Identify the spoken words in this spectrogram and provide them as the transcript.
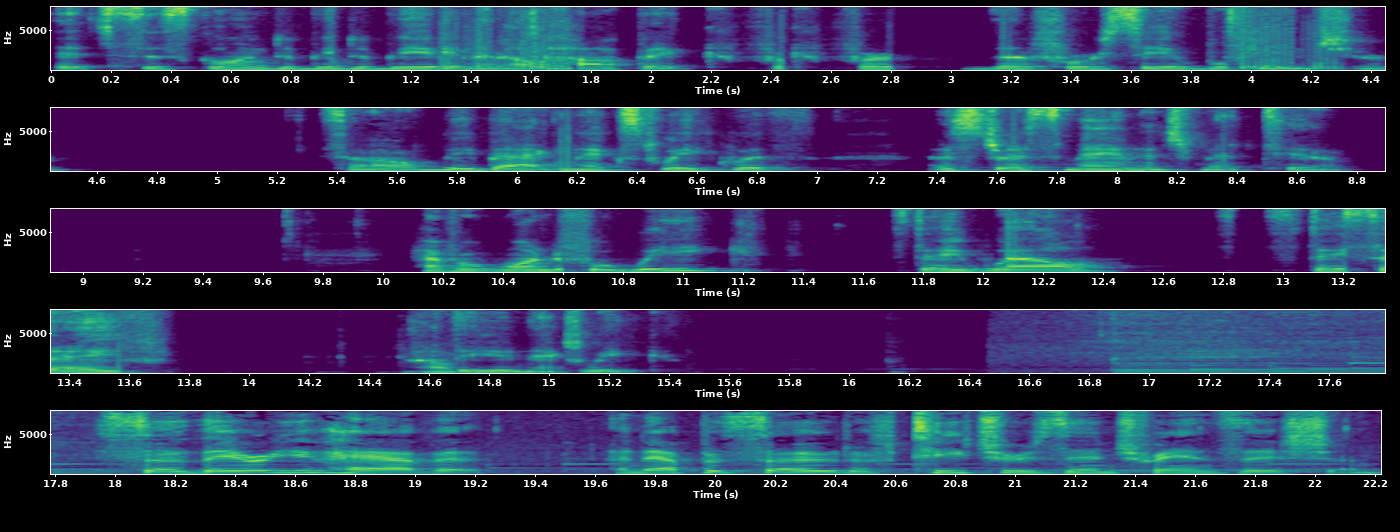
it's just going to be to be a topic for, for the foreseeable future. So I'll be back next week with a stress management tip. Have a wonderful week. Stay well. Stay safe. I'll see you next week. So there you have it an episode of Teachers in Transition.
